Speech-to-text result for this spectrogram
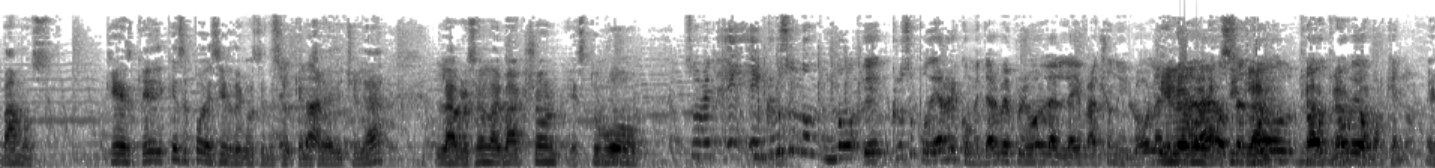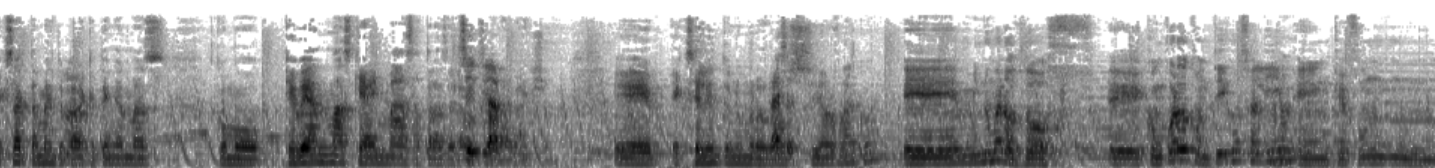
vamos. ¿Qué, qué, qué se puede decir de Ghost in the Sí, Shell que no se claro. haya dicho ya? La versión live action estuvo. Suben, e- e incluso no, no eh, incluso podría recomendar ver primero la live action y luego la y luego, animada, o sí, sea, claro, no, no- claro, no claro, veo claro. por qué no. Exactamente, para Ah. que tengan más. Como que vean más que hay más atrás de la Sí, versión claro. live action. Eh, excelente número 2, Gracias. señor Franco. Eh, mi número 2. concuerdo contigo, Salim, en que fue un,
